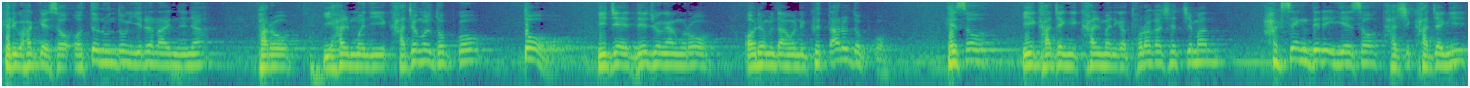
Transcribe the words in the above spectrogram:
그리고 학교에서 어떤 운동이 일어나느냐? 바로 이 할머니 가정을 돕고 또 이제 뇌종양으로 어려움을 당하고 있는 그 딸을 돕고 해서 이 가정이 할머니가 돌아가셨지만 학생들에 의해서 다시 가정이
